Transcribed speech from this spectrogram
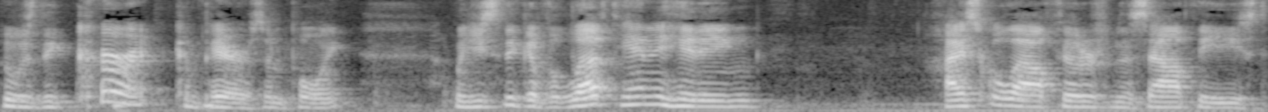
who is the current comparison point. When you think of left-handed hitting high school outfielders from the southeast,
